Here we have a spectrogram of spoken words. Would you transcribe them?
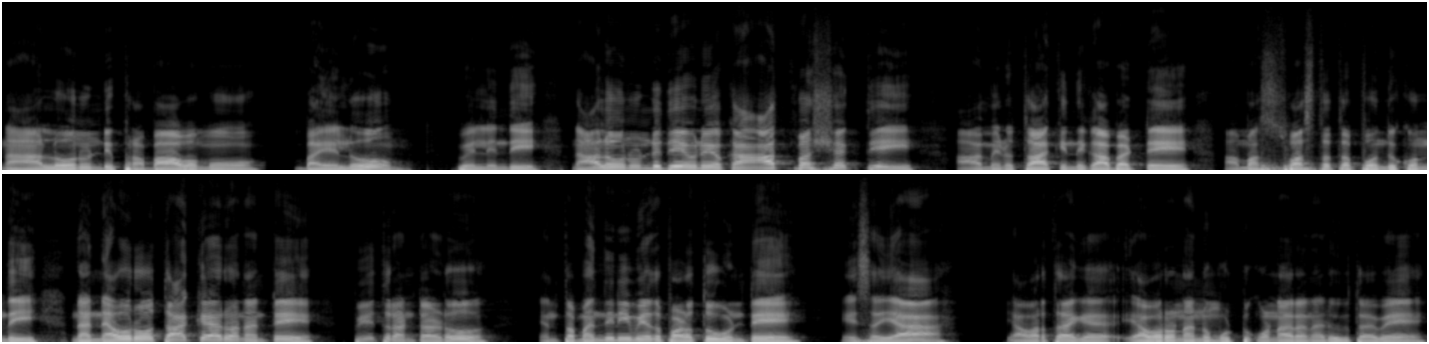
నాలో నుండి ప్రభావము బయలు వెళ్ళింది. నాలో నుండి దేవుని యొక్క ఆత్మశక్తి ఆమెను తాకింది కాబట్టే ఆమె స్వస్థత పొందుకుంది. నన్ను ఎవరో తాకారు అని అంటే పేతురు అంటాడు ఎంతమంది నీ మీద పడుతూ ఉంటే ఏసయ్యా ఎవరు తాగే ఎవరు నన్ను ముట్టుకున్నారని అడుగుతావే?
